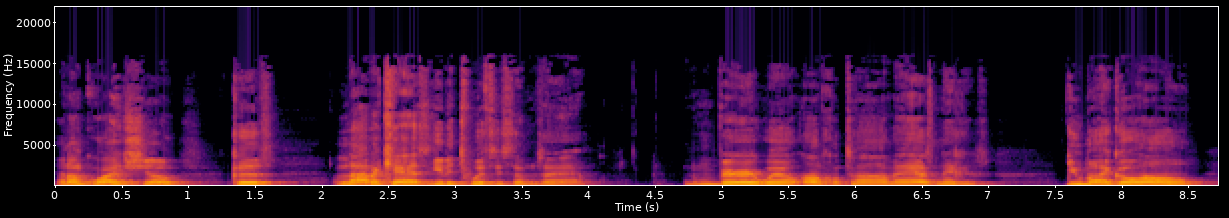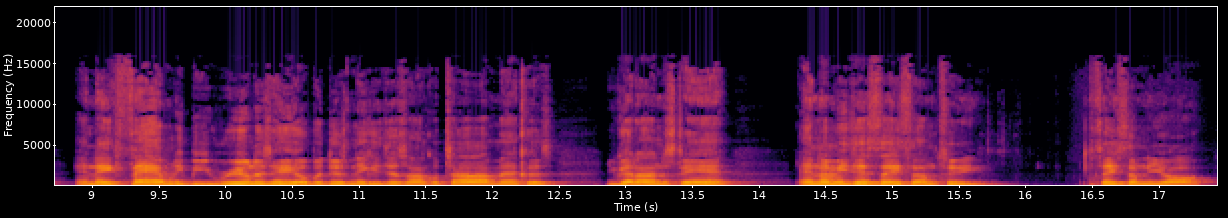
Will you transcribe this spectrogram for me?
and I'm quite sure, because a lot of cats get it twisted sometimes. Them very well Uncle Tom ass niggas, you might go home and they family be real as hell, but this nigga just Uncle Tom, man, because you got to understand. And let me just say something to you. Say something to y'all.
